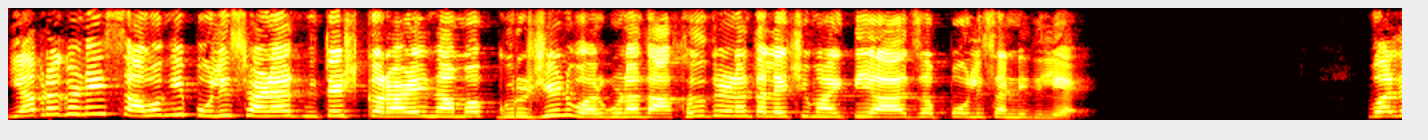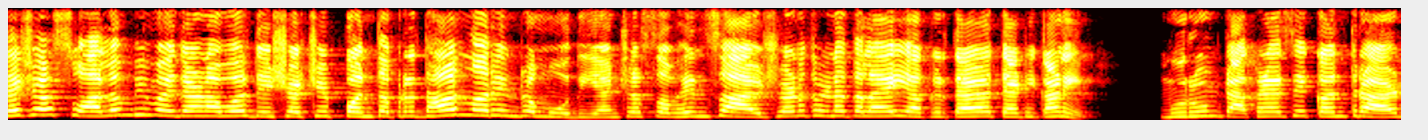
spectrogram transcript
या प्रकरणी सावंगी पोलीस ठाण्यात नितेश कराळे नामक गुरुजींवर गुन्हा दाखल करण्यात आल्याची माहिती आज पोलिसांनी दिली आहे. वर्ध्याच्या स्वावलंबी मैदानावर देशाचे पंतप्रधान नरेंद्र मोदी यांच्या सभेचं आयोजन करण्यात आलं आहे. याकरिता त्या ठिकाणी मुरुम टाकण्याचे कंत्राट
